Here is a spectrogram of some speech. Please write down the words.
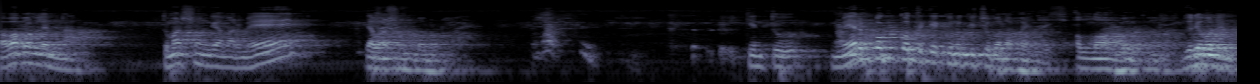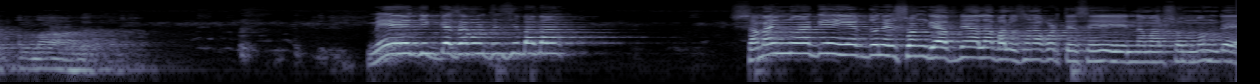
বাবা বললেন, না, তোমার সঙ্গে আমার মেয়ে দেওয়া সম্ভব নয়। কিন্তু মেয়ের পক্ষ থেকে কোনো কিছু বলা হয় নাই। আল্লাহ জুড়ে বলেন, আল্লাহ মেয়ে জিজ্ঞাসা করতেছে, বাবা, সামান্য আগে একজনের সঙ্গে আপনি আলাপ আলোচনা করতেছেন আমার সম্বন্ধে।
